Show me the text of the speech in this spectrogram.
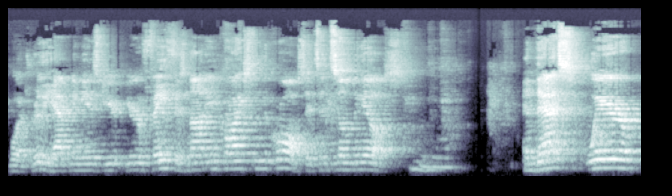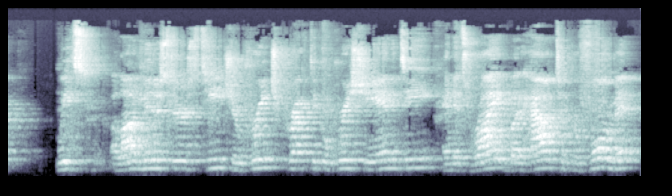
what's really happening is your, your faith is not in Christ and the cross, it's in something else. Mm-hmm. And that's where we a lot of ministers teach or preach practical Christianity, and it's right, but how to perform it,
